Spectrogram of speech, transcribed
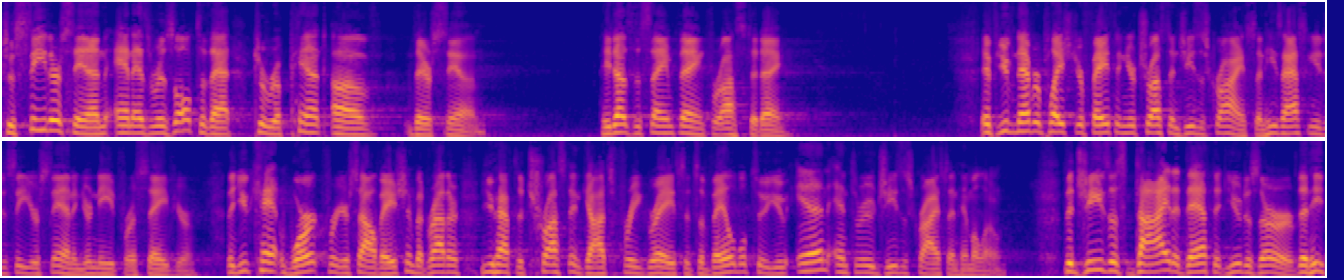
to see their sin and as a result of that to repent of their sin. He does the same thing for us today. If you've never placed your faith and your trust in Jesus Christ and he's asking you to see your sin and your need for a savior, that you can't work for your salvation, but rather you have to trust in God's free grace. that's available to you in and through Jesus Christ and him alone that Jesus died a death that you deserve, that he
